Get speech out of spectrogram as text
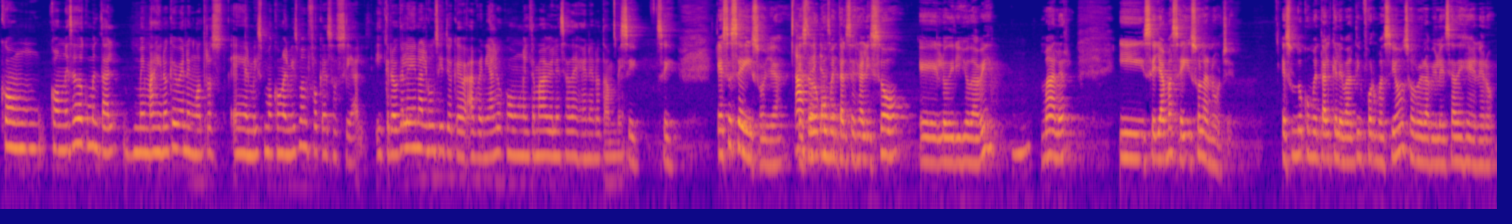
con, con, ese documental, me imagino que vienen otros en el mismo, con el mismo enfoque social. Y creo que leí en algún sitio que venía algo con el tema de violencia de género también. Sí, sí. Ese se hizo ya. Ah, ese documental se realizó, eh, lo dirigió David Mahler y se llama Se hizo la noche. Es un documental que levanta información sobre la violencia de género,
